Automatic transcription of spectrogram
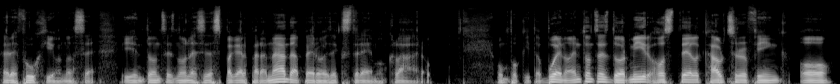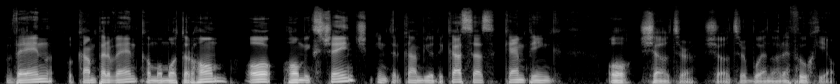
refugio, no sé. Y entonces no necesitas pagar para nada, pero es extremo, claro un poquito. Bueno, entonces dormir, hostel, couchsurfing o van o camper van como motorhome o home exchange, intercambio de casas, camping o shelter, shelter, bueno, refugio.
